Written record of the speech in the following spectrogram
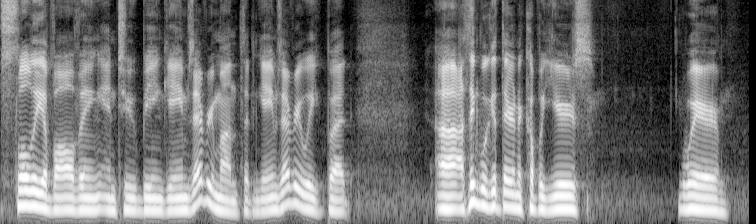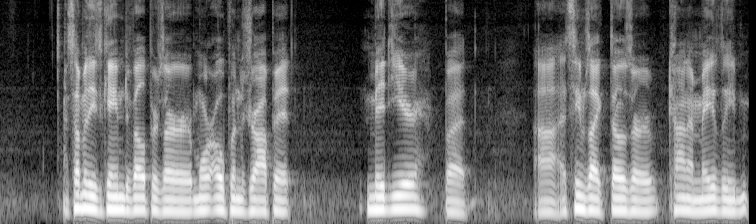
slowly evolving into being games every month and games every week. But uh, I think we'll get there in a couple years where some of these game developers are more open to drop it mid-year, but uh, it seems like those are kind of mainly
